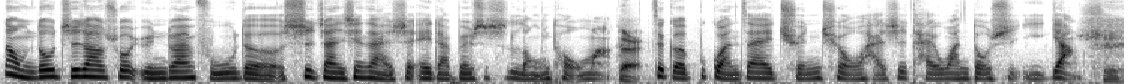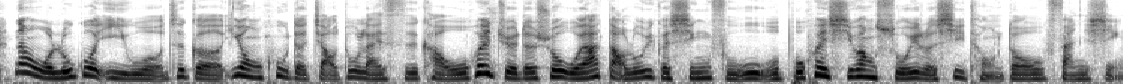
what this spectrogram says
那我们都知道说，云端服务的市占现在还是 AWS 是龙头嘛？对，这个不管在全球还是台湾都是一样。是。那我如果以我这个用户的角度来思考，我会觉得说，我要导入一个新服务，我不会希望所有的系统都翻新。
